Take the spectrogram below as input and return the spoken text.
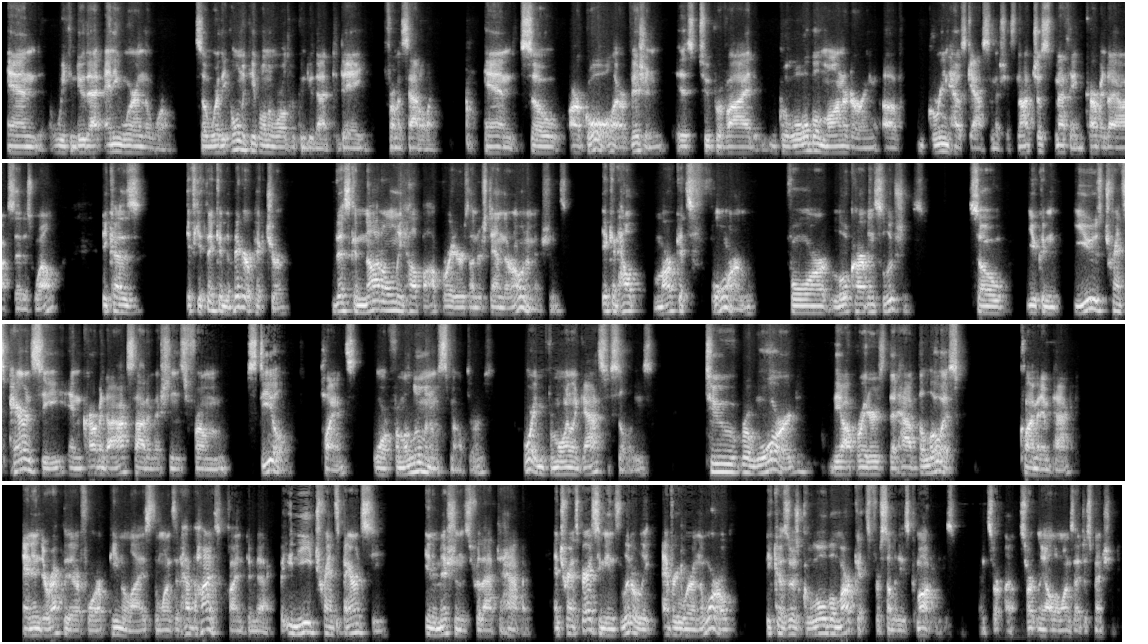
and we can do that anywhere in the world. So we're the only people in the world who can do that today from a satellite. And so our goal, our vision, is to provide global monitoring of greenhouse gas emissions, not just methane, carbon dioxide as well. Because if you think in the bigger picture, this can not only help operators understand their own emissions, it can help markets form for low carbon solutions. So you can use transparency in carbon dioxide emissions from steel plants or from aluminum smelters or even from oil and gas facilities to reward the operators that have the lowest climate impact and indirectly therefore penalize the ones that have the highest climate impact but you need transparency in emissions for that to happen. And transparency means literally everywhere in the world because there's global markets for some of these commodities, and certainly, uh, certainly all the ones I just mentioned.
